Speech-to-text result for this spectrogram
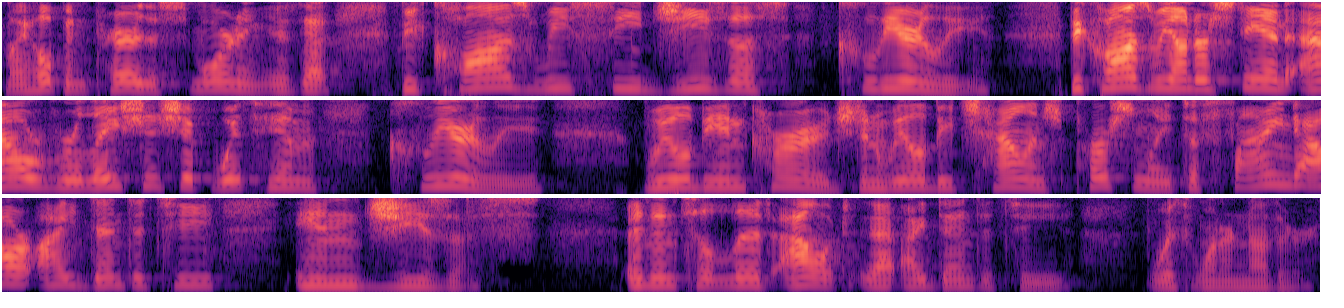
My hope and prayer this morning is that because we see Jesus clearly, because we understand our relationship with Him clearly, we will be encouraged and we will be challenged personally to find our identity in Jesus and then to live out that identity with one another.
